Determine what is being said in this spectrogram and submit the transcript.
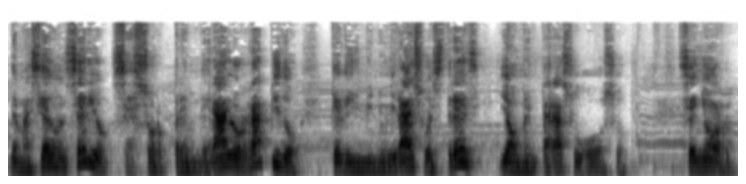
demasiado en serio, se sorprenderá lo rápido que disminuirá su estrés y aumentará su gozo. Señor,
